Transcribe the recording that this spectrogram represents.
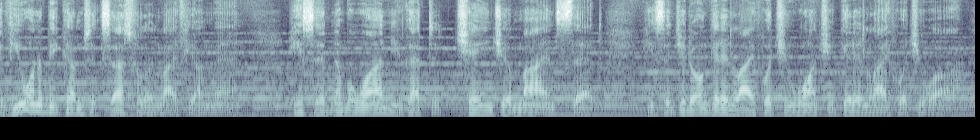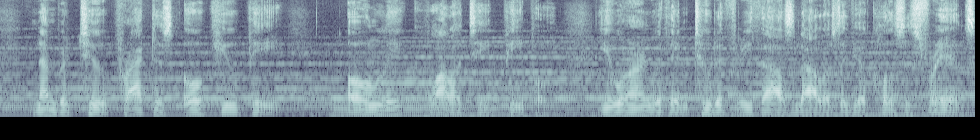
If you want to become successful in life, young man, he said, Number one, you got to change your mindset. He said, You don't get in life what you want, you get in life what you are. Number two, practice OQP, only quality people. You earn within two to three thousand dollars of your closest friends.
